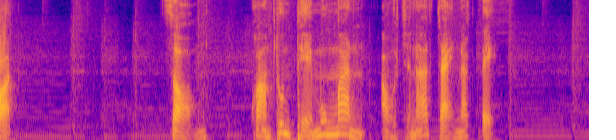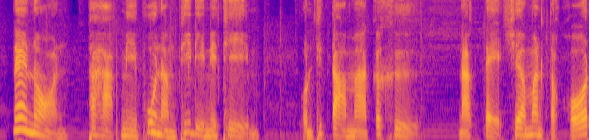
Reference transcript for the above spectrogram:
อด 2. ความทุ่มเทมุ่งมั่นเอาชนะใจนักเตะ แน่นอนถ้าหากมีผู้นำที่ดีในทีม ผลที่ตามมาก็คือ นักเตะเชื่อมั่นต่อโค้ช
